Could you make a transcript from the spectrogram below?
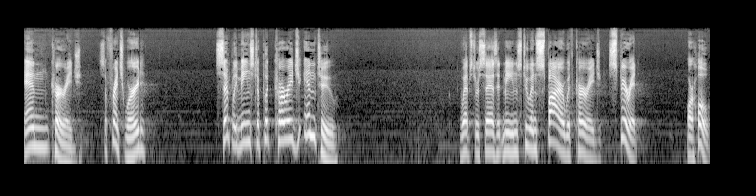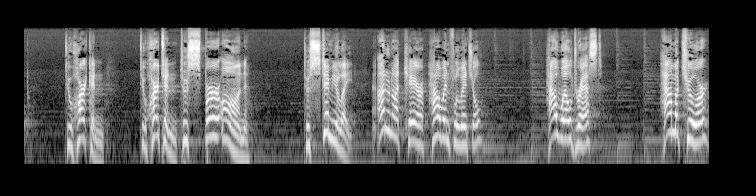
encourage. It's a French word. Simply means to put courage into. Webster says it means to inspire with courage, spirit, or hope, to hearken, to hearten, to spur on, to stimulate. I do not care how influential, how well dressed, how mature,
